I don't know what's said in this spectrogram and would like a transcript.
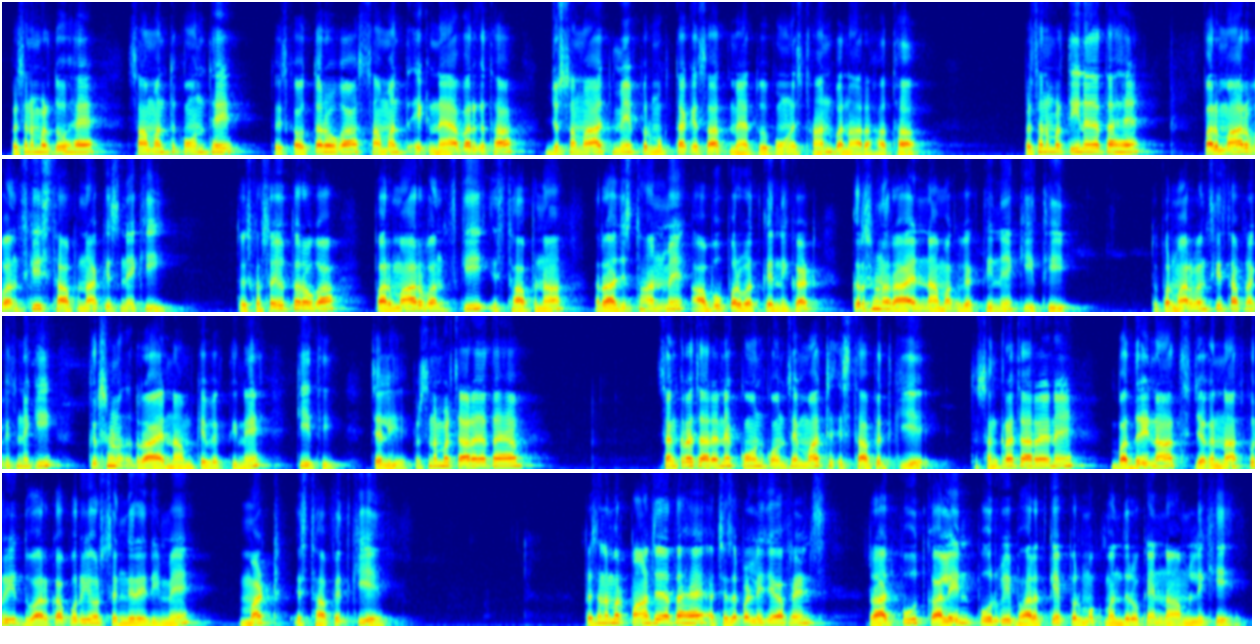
प्रश्न नंबर दो है सामंत कौन थे? तो इसका उत्तर होगा, सामंत एक नया वर्ग था जो समाज में प्रमुखता के साथ महत्वपूर्ण स्थान बना रहा था। प्रश्न नंबर तीन आ जाता है, परमार वंश की स्थापना किसने की? तो इसका सही उत्तर होगा, परमार वंश की स्थापना राजस्थान में आबू पर्वत के निकट कृष्ण राय नामक व्यक्ति ने की थी। तो परमार वंश की स्थापना किसने की? कृष्ण राय नाम के व्यक्ति ने की थी। चलिए, प्रश्न नंबर चार आ जाता है अब शंकराचार्य ने कौन कौन से मठ स्थापित किए? तो शंकराचार्य ने बद्रीनाथ, जगन्नाथपुरी, द्वारकापुरी और सिंगरेरी में मठ स्थापित किए। प्रश्न नंबर पाँच आ जाता है, अच्छे से पढ़ लीजिएगा फ्रेंड्स। राजपूत कालीन पूर्वी भारत के प्रमुख मंदिरों के नाम लिखिए।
